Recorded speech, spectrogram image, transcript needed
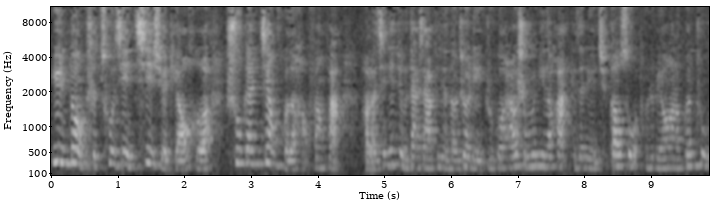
运动是促进气血调和、疏肝降火的好方法。好了，今天就给大家分享到这里。如果还有什么问题的话，可以在留言区告诉我。同时别忘了关注。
